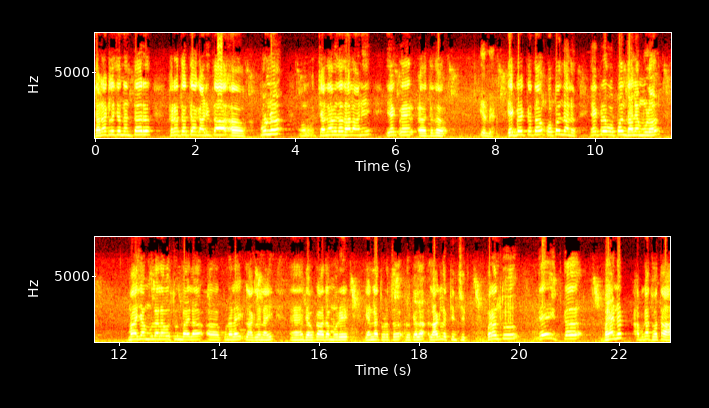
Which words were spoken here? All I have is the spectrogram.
धडकल्याच्या नंतर खरं तर त्या गाडीचा पूर्ण अ, झाला आणि एक वेळ त्याचं एअरबॅग एक ब्रेक त्याचं ओपन झालं. एक ब्रेक ओपन झाल्यामुळं माझ्या मुलाला व सुनबाईला कुणालाही लागलं नाही. देवका आदा मोरे यांना थोडंसं डोक्याला लागलं किंचित. परंतु ते इतकं भयानक अपघात होता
